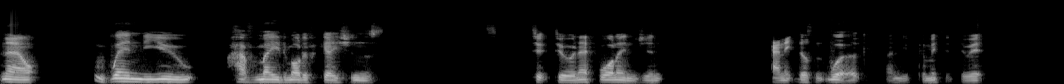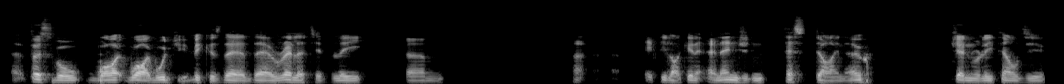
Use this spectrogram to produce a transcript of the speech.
Now, when you have made modifications to to an F1 engine, and it doesn't work, and you've committed to it, uh, first of all, why why would you? Because they're they're relatively, um, uh, if you like, an, an engine test dyno generally tells you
